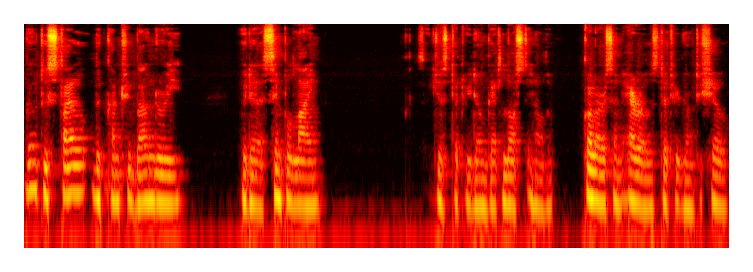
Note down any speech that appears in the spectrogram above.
I'm going to style the country boundary with a simple line so just that we don't get lost in all the colors and arrows that we're going to show.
